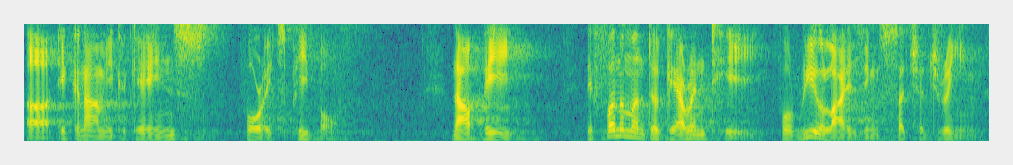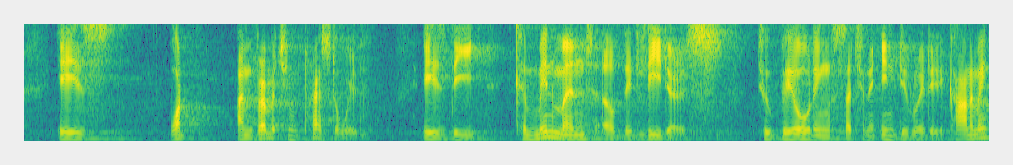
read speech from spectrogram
uh, economic gains for its people. Now, the the fundamental guarantee for realizing such a dream is what I'm very much impressed with, is the commitment of the leaders to building such an integrated economy.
